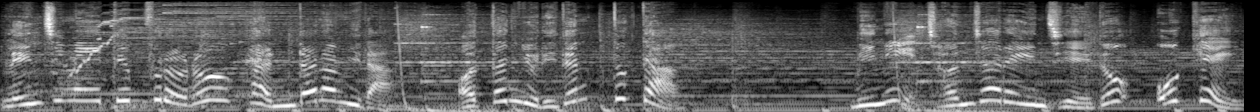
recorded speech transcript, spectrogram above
렌즈메이트 프로로 간단합니다. 어떤 요리든 뚝딱. 미니 전자레인지에도 오케이.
